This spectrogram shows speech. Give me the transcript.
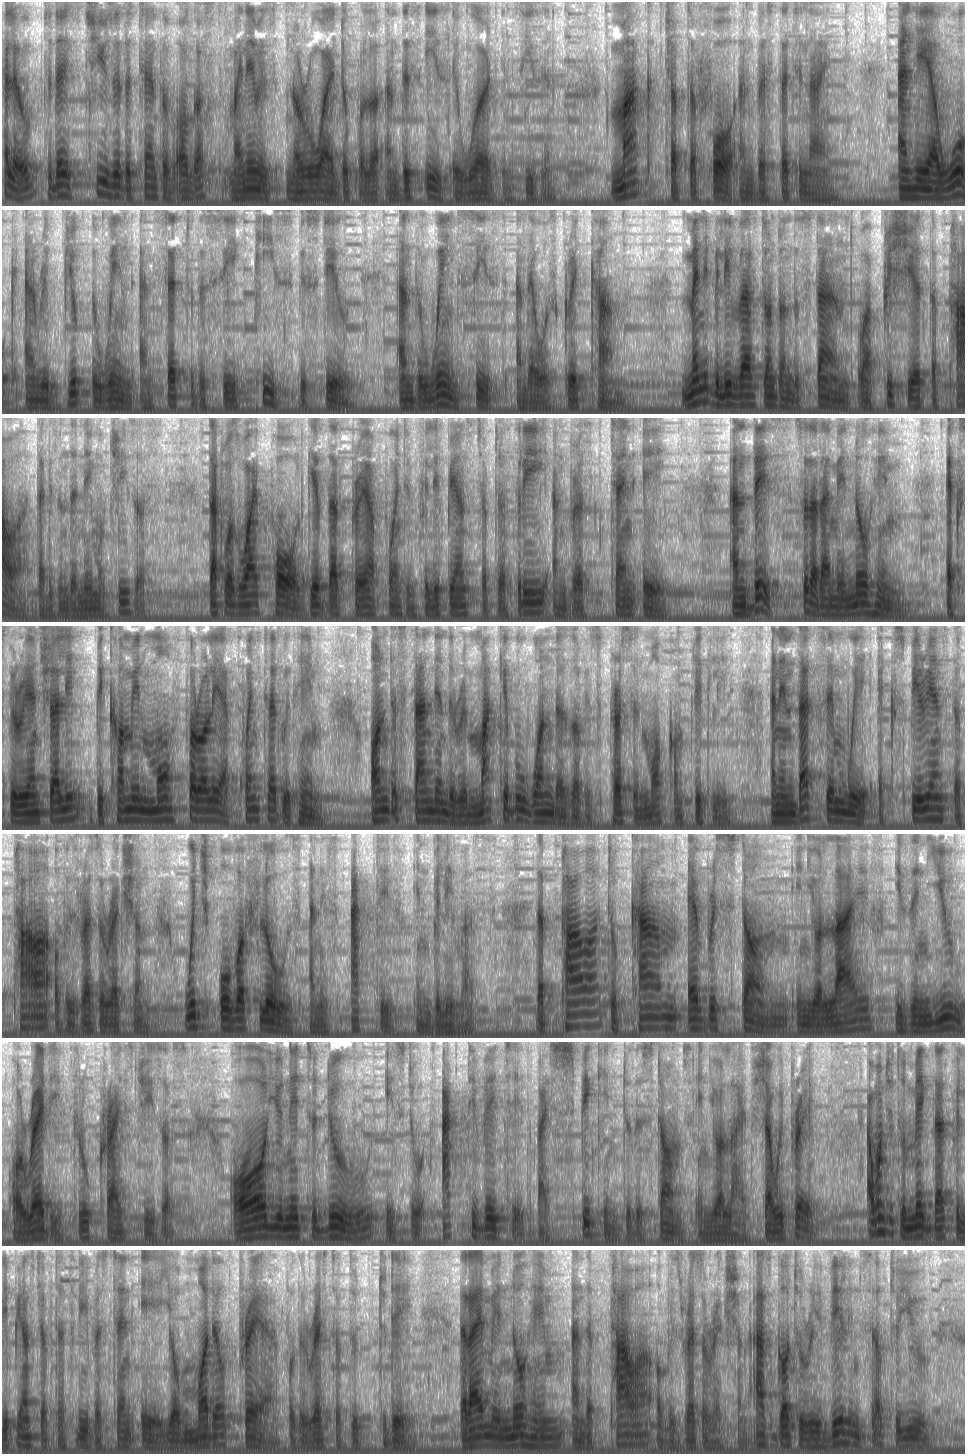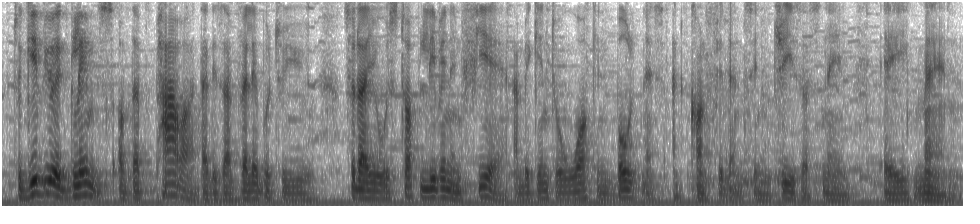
Hello, today is Tuesday, the 10th of August. My name is Norua Edopolo, and this is a word in season. Mark chapter 4 and verse 39. And he awoke and rebuked the wind and said to the sea, Peace be still. And the wind ceased, and there was great calm. Many believers don't understand or appreciate the power that is in the name of Jesus. That was why Paul gave that prayer point in Philippians chapter 3 and verse 10a. And this so that I may know him experientially, becoming more thoroughly acquainted with him, understanding the remarkable wonders of his person more completely, and in that same way experience the power of his resurrection, which overflows and is active in believers. The power to calm every storm in your life is in you already through Christ Jesus. All you need to do is to activate it by speaking to the storms in your life. Shall we pray? I want you to make that Philippians chapter 3 verse 10a your model prayer for the rest of the, today that I may know him and the power of his resurrection. Ask God to reveal himself to you, to give you a glimpse of the power that is available to you, so that you will stop living in fear and begin to walk in boldness and confidence. In Jesus' name, amen.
